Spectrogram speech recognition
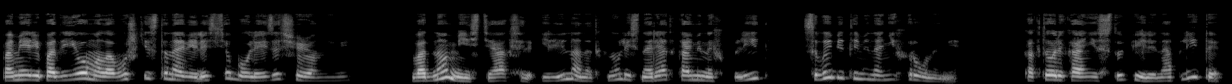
По мере подъема ловушки становились все более изощренными. В одном месте Аксель и Лина наткнулись на ряд каменных плит с выбитыми на них рунами. Как только они ступили на плиты,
